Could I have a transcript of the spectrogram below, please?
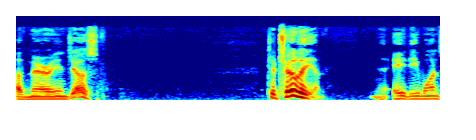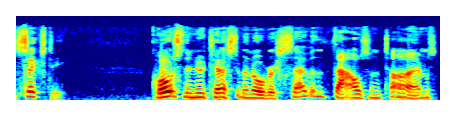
of Mary and Joseph. Tertullian, AD 160, quotes the New Testament over 7,000 times,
